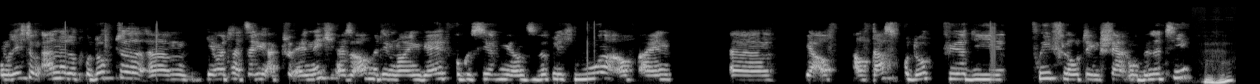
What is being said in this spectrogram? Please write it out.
In Richtung andere Produkte ähm, gehen wir tatsächlich aktuell nicht. Also auch mit dem neuen Geld fokussieren wir uns wirklich nur auf ein, äh, ja, auf, auf das Produkt für die Free Floating Shared Mobility. Mhm.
